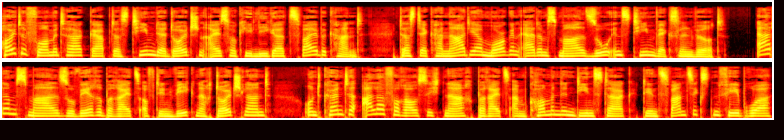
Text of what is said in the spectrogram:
Heute Vormittag gab das Team der deutschen Eishockeyliga 2 bekannt, dass der Kanadier Morgan Adams Mal so ins Team wechseln wird. Adams Mal so wäre bereits auf den Weg nach Deutschland und könnte aller Voraussicht nach bereits am kommenden Dienstag, den 20. Februar,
